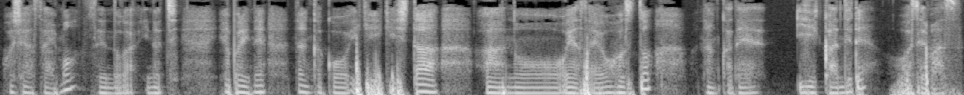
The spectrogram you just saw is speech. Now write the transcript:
干し野菜も鮮度が命。やっぱりね、なんかこう、生き生きした、あのー、お野菜を干すと、なんかね、いい感じで干せます。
